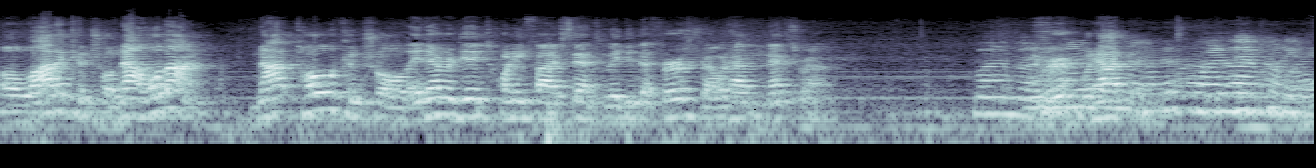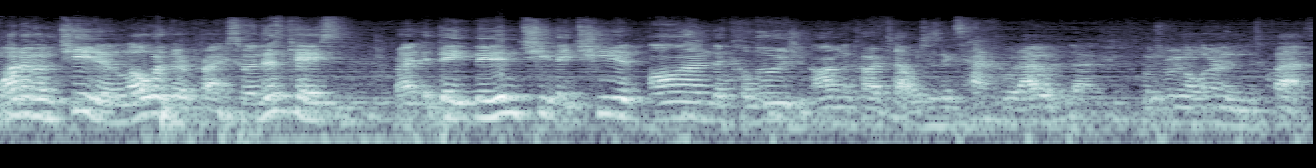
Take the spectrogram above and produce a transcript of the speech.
A lot of control. Now, hold on. Not total control. They never did 25 cents. They did the first round. What happened next round? One of them. Remember? What happened? One of them twenty. One of them cheated and lowered their price. So in this case, right, they, they didn't cheat. They cheated on the collusion, on the cartel, which is exactly what I would have done, which we're going to learn in this class.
